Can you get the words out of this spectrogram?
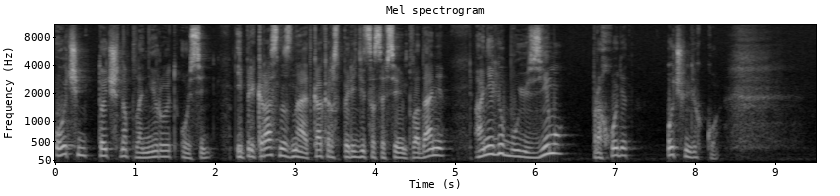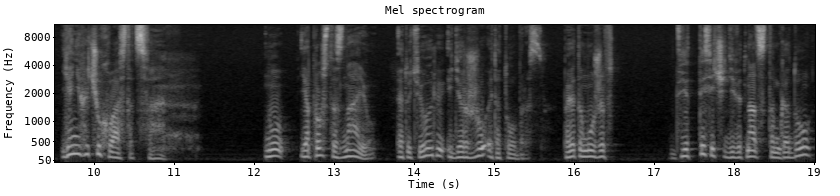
очень точно планируют осень и прекрасно знают, как распорядиться со всеми плодами, они любую зиму проходят очень легко. Я не хочу хвастаться, но я просто знаю эту теорию и держу этот образ. Поэтому уже в 2019 году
